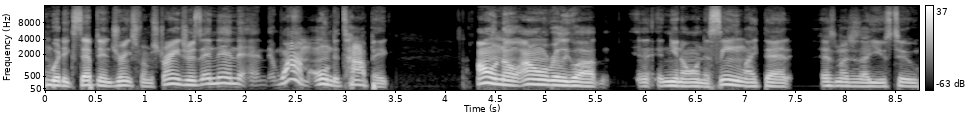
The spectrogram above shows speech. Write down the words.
with accepting drinks from strangers. And then while I'm on the topic, I don't know, I don't really go out and you know on the scene like that as much as I used to.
